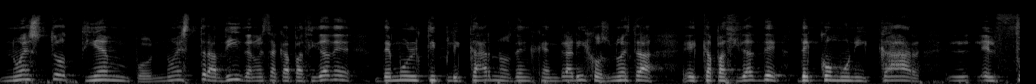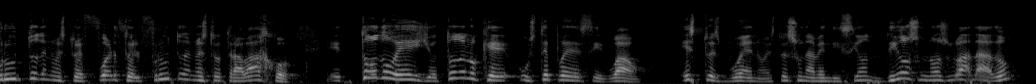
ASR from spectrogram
nuestro tiempo, nuestra vida, nuestra capacidad de, multiplicarnos, de engendrar hijos, nuestra eh, capacidad de, comunicar, el, fruto de nuestro esfuerzo, el fruto de nuestro trabajo, eh, todo ello, todo lo que usted puede decir, wow, esto es bueno, esto es una bendición, Dios nos lo ha dado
